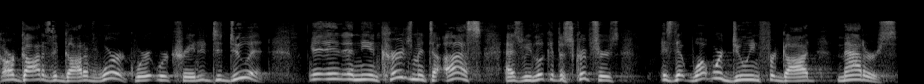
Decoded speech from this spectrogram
Our God is a God of work. We're, we're created to do it. And, and the encouragement to us as we look at the scriptures is that what we're doing for God matters.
